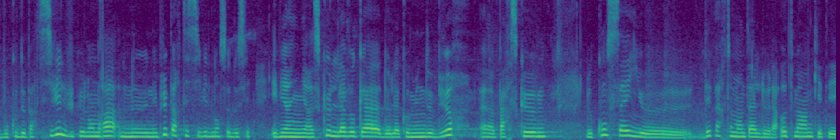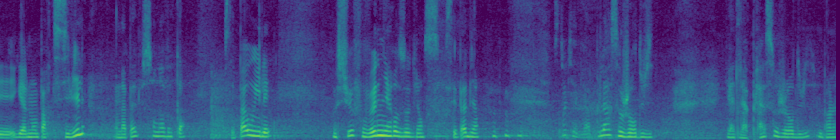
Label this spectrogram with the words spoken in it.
beaucoup de parties civiles, vu que l'Andra n'est plus partie civile dans ce dossier. Eh bien, il n'y reste que l'avocat de la commune de Bure, euh, parce que le conseil euh, départemental de la Haute-Marne, qui était également partie civile, on n'a pas vu son avocat. On ne sait pas où il est. Monsieur, il faut venir aux audiences. C'est pas bien. Surtout qu'il y a de la place aujourd'hui. Il y a de la place aujourd'hui. Bon, là,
